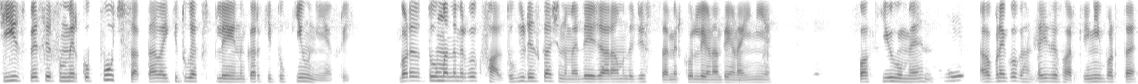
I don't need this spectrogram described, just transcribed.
चीज़ पे सिर्फ़ मेरे को पूछ सकता है भाई कि तू एक्सप्लेन कर कि तू क्यों नहीं है फ्री बट तू मतलब मेरे को एक फालतू की डिस्कशन में ले जा रहा मतलब जिससे मेरे को लेना देना ही नहीं है। फक यू मैन अपने को घंटे से फ़र्क ही नहीं पड़ता है।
